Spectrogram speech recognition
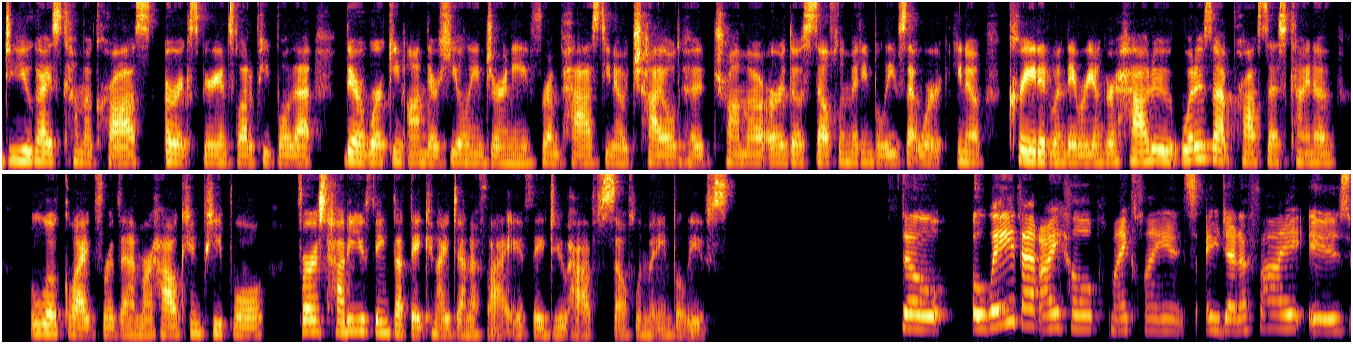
Do you guys come across or experience a lot of people that they're working on their healing journey from past, you know, childhood trauma or those self-limiting beliefs that were, you know, created when they were younger? How do, what does that process kind of look like for them? Or how can people, first, how do you think that they can identify if they do have self-limiting beliefs? So, a way that I help my clients identify is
